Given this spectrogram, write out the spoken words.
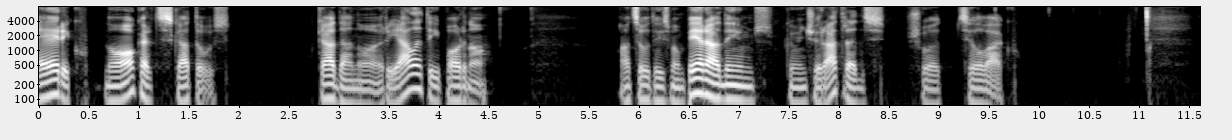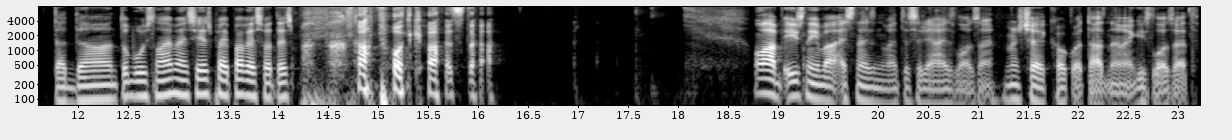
ēriku no Okartas skatuves, kādā no reality porno atsūtīs man pierādījumus, ka viņš ir atradis šo cilvēku. Tad uh, tu būsi laimējis iespēju paviesoties manā podkāstā. Labi, īstenībā es nezinu, vai tas ir jāizlozē. Man šķiet, ka kaut ko tādu nevajag izlozēt.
